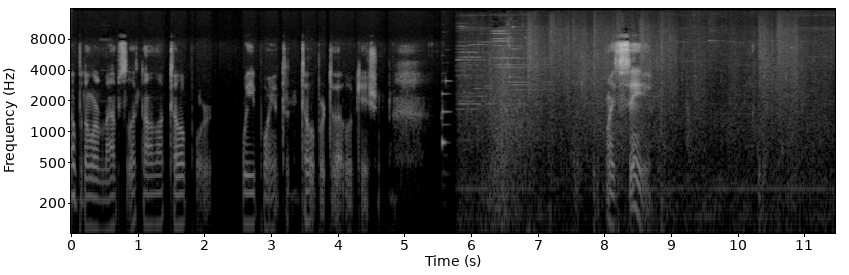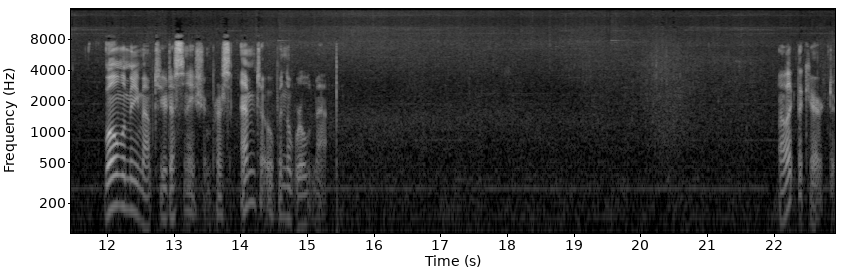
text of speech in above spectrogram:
Open the world map, select unlock teleport waypoint to teleport to that location. I see. Follow the minimap to your destination. Press M to open the world map. I like the character.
